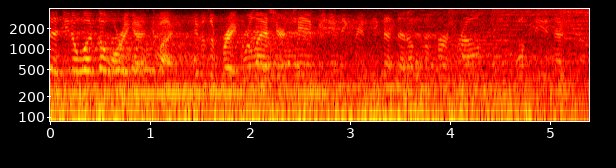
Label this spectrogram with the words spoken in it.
Said, you know what, don't worry guys, come on, give us a break. We're last year's champion. You think we can set that up for first round? We'll see you next round.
